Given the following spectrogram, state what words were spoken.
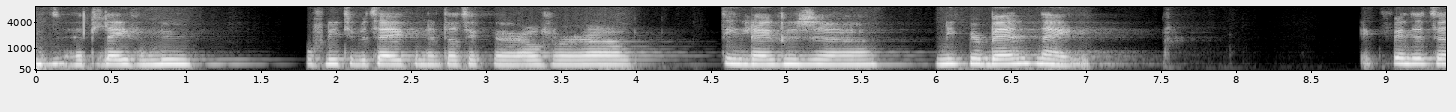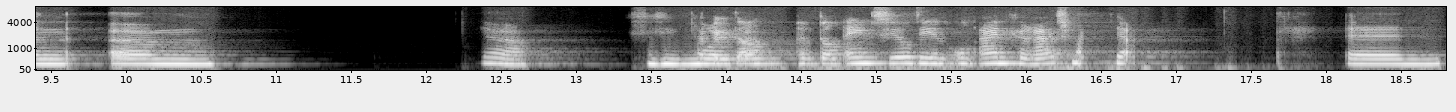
Het, het leven nu hoeft niet te betekenen dat ik er over eh, tien levens eh, niet meer ben. Nee. Ik vind het een. ehm, ja. Heb mooi ik dan, heb dan één ziel die een oneindige reis maakt? En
